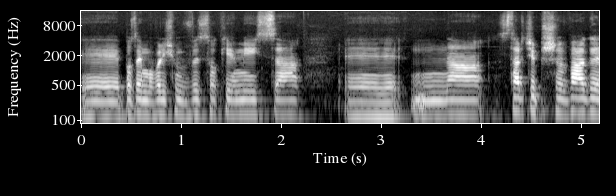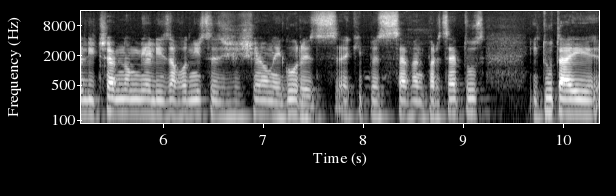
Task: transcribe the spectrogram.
E, Pozajmowaliśmy wysokie miejsca. E, Na starcie przewagę liczebną mieli zawodnicy z Zielonej Góry, z ekipy Seven Perceptus. I tutaj e,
